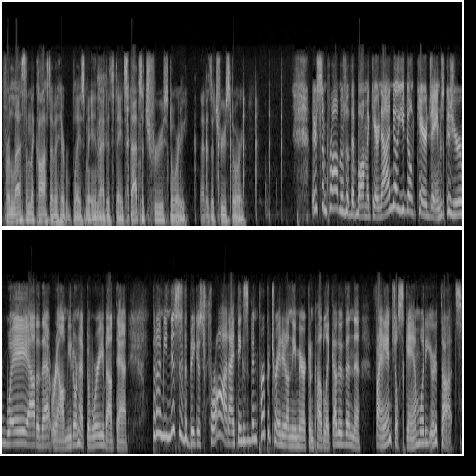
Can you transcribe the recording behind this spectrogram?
for less than the cost of a hip replacement in the United States. That's a true story. That is a true story. There's some problems with Obamacare. Now, I know you don't care, James, because you're way out of that realm. You don't have to worry about that. But I mean, this is the biggest fraud I think has been perpetrated on the American public, other than the financial scam. What are your thoughts?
